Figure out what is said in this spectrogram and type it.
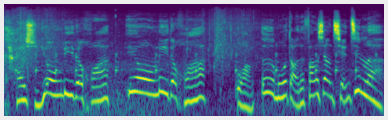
开始用力的划，用力的划，往恶魔岛的方向前进了。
